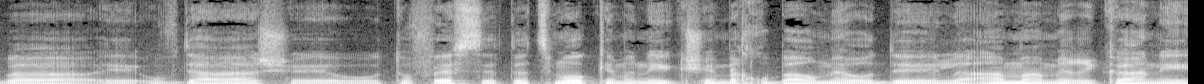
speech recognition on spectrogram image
בעובדה שהוא תופס את עצמו כמנהיג שמחובר מאוד לעם האמריקני,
